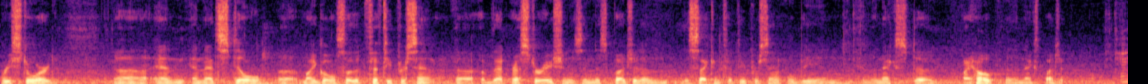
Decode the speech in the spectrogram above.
restored. Uh, and, and that's still uh, my goal, so that 50% uh, of that restoration is in this budget, and the second 50% will be in, in the next, uh, I hope, in the next budget. Okay,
